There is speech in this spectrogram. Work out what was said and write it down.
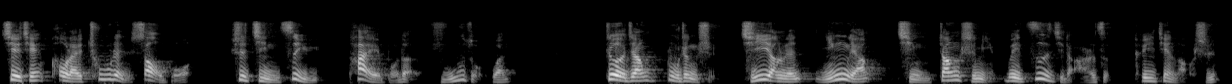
谢谦后来出任少伯，是仅次于太伯的辅佐官。浙江布政使祁阳人宁良请张时敏为自己的儿子推荐老师，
